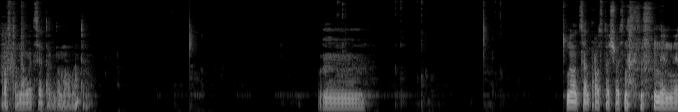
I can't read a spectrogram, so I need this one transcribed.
просто на лице, так би мовити. Ну, це просто щось не, не,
